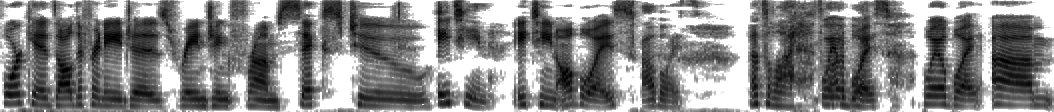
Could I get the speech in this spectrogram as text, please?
four kids, all different ages, ranging from six to 18. 18, all boys. All boys. That's a lot. It's Boy, a lot oh of boy. boys. Boy, oh boy. Um,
